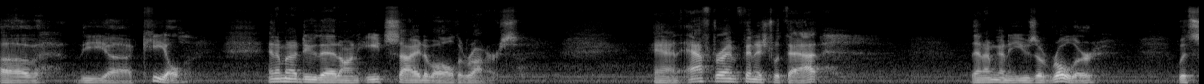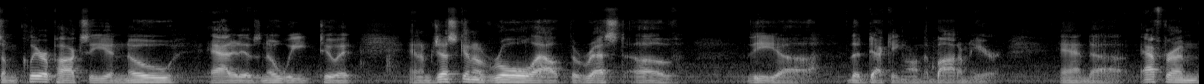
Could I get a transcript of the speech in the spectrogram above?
of the uh, keel and I'm going to do that on each side of all the runners. And after I'm finished with that, then I'm going to use a roller with some clear epoxy and no additives, no wheat to it. And I'm just going to roll out the rest of the, uh, the decking on the bottom here. And uh, after I'm,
